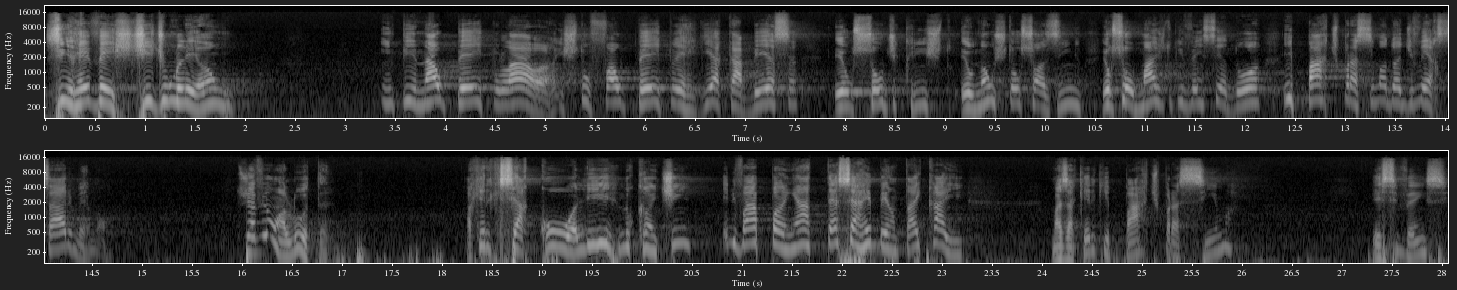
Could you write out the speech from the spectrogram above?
se revestir de um leão, empinar o peito lá, ó, estufar o peito, erguer a cabeça. Eu sou de Cristo, eu não estou sozinho, eu sou mais do que vencedor e parte para cima do adversário, meu irmão. Tu já viu uma luta? Aquele que se acoa ali no cantinho, ele vai apanhar até se arrebentar e cair. Mas aquele que parte para cima, esse vence.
